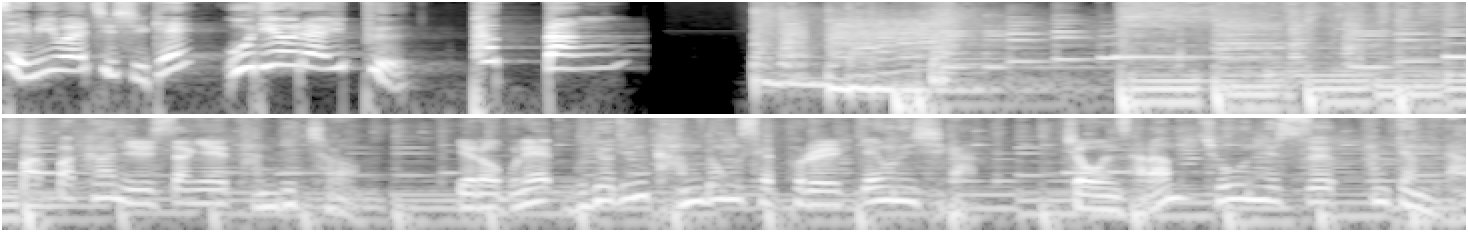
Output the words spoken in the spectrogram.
재미와 지식의 오디오 라이프 팟빵 빡빡한 일상의 단비처럼 여러분의 무뎌진 감동 세포를 깨우는 시간 좋은 사람 좋은 뉴스 함께합니다.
